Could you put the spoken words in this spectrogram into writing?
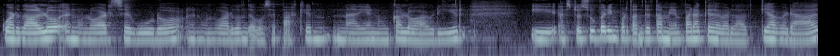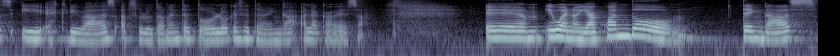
Guardarlo en un lugar seguro, en un lugar donde vos sepas que nadie nunca lo va a abrir. Y esto es súper importante también para que de verdad te abras y escribas absolutamente todo lo que se te venga a la cabeza. Em, y bueno, ya cuando tengas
